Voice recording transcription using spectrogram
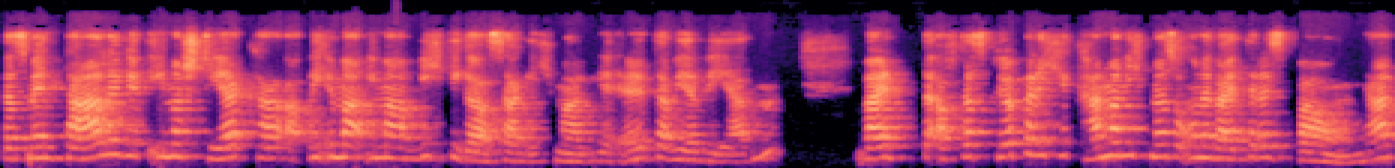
Das Mentale wird immer stärker, immer, immer wichtiger, sage ich mal, je älter wir werden, weil auf das Körperliche kann man nicht mehr so ohne weiteres bauen. Ja,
